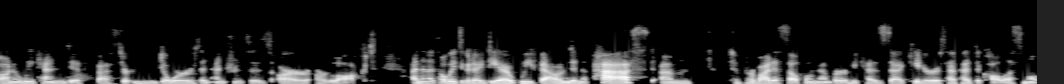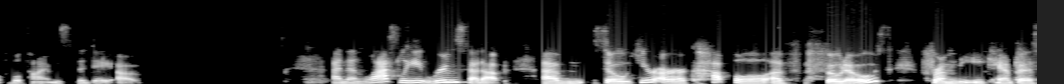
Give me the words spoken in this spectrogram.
on a weekend, if uh, certain doors and entrances are, are locked. And then that's always a good idea. We found in the past um, to provide a cell phone number because uh, caterers have had to call us multiple times the day of. And then lastly, room setup. Um, so here are a couple of photos from the eCampus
